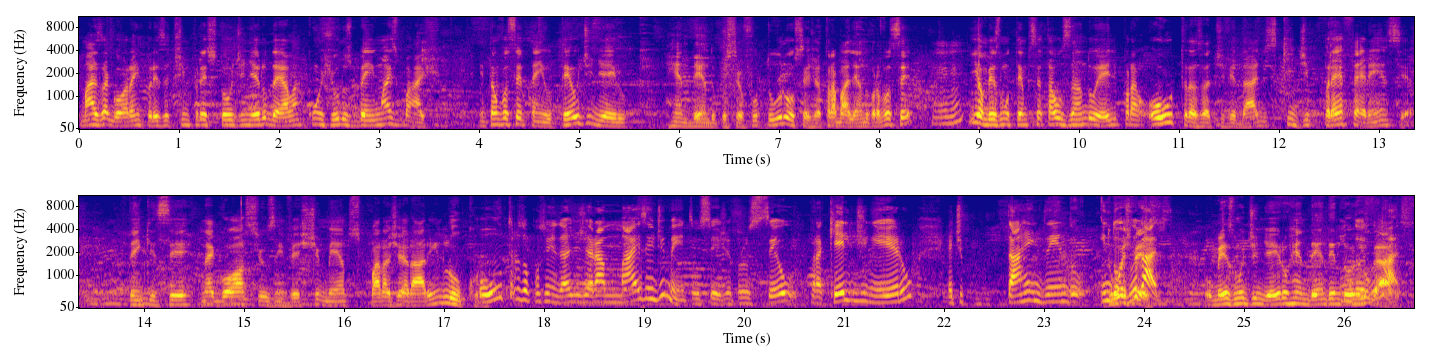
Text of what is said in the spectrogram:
mas agora a empresa te emprestou o dinheiro dela com juros bem mais baixos. Então você tem o teu dinheiro rendendo para o seu futuro, ou seja, trabalhando para você, e ao mesmo tempo você está usando ele para outras atividades que de preferência tem que ser negócios, investimentos para gerarem lucro. Outras oportunidades de gerar mais rendimento, ou seja, para o seu, para aquele dinheiro é tipo tá rendendo em Duas dois lugares. vezes. O mesmo dinheiro rendendo em, dois, dois lugares.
